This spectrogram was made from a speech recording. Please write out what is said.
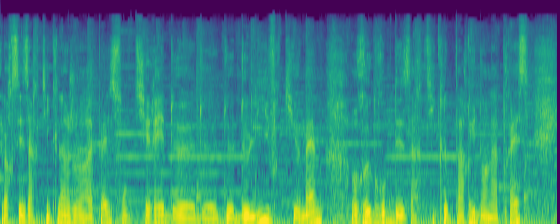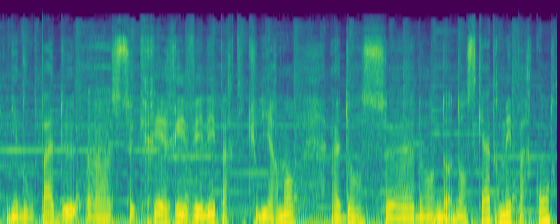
Alors ces articles, hein, je le rappelle, sont tirés de, livres qui eux-mêmes regroupent des articles parus dans la presse. Il n'y a donc pas de euh, secret révélé particulièrement euh, dans, ce, dans ce cadre, mais par contre,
